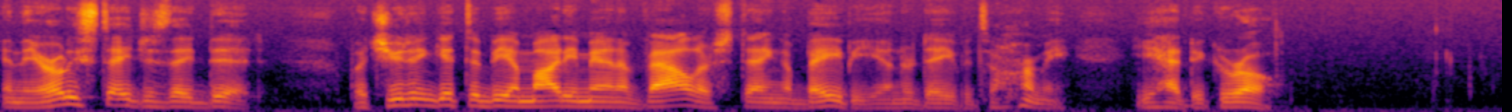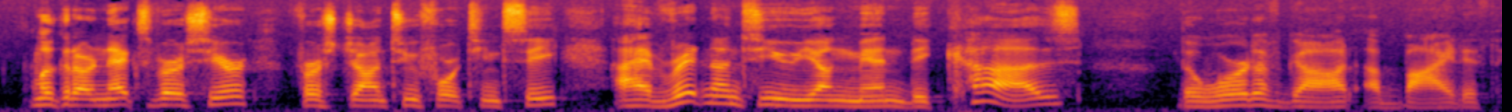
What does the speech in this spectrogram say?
In the early stages, they did. But you didn't get to be a mighty man of valor staying a baby under David's army. You had to grow. Look at our next verse here, 1 John 2 14c. I have written unto you, young men, because the word of God abideth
